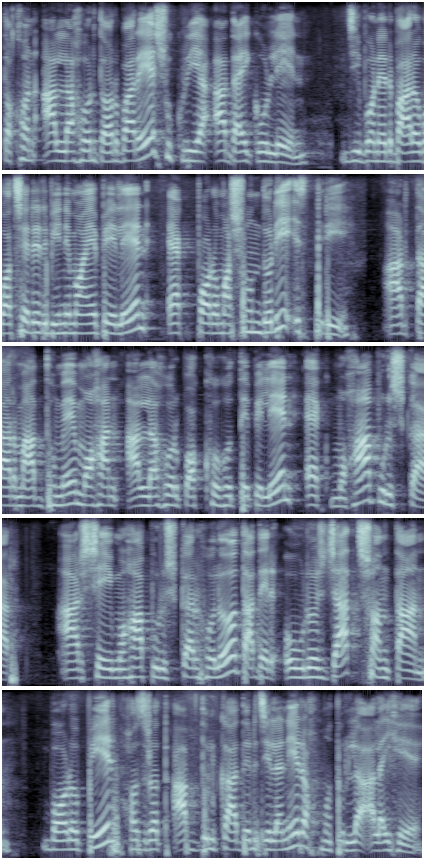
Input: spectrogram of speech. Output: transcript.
তখন আল্লাহর দরবারে শুক্রিয়া আদায় করলেন। জীবনের বারো বছরের বিনিময়ে পেলেন এক পরমা সুন্দরী স্ত্রী। আর তার মাধ্যমে মহান আল্লাহর পক্ষ হতে পেলেন এক মহা পুরস্কার আর সেই মহা পুরস্কার হলো তাদের ঔরসজাত সন্তান, বড় পীর হজরত আব্দুল কাদের জিলানী রহমতুল্লাহ আলাইহে।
